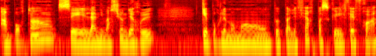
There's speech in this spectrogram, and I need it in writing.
importantes, c'est l'animation des rues que pour le moment, on ne peut pas les faire parce qu'il fait froid.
